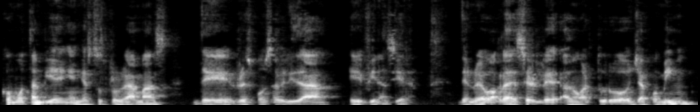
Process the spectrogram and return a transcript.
como también en estos programas de responsabilidad financiera. De nuevo, agradecerle a don Arturo Giacomín,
